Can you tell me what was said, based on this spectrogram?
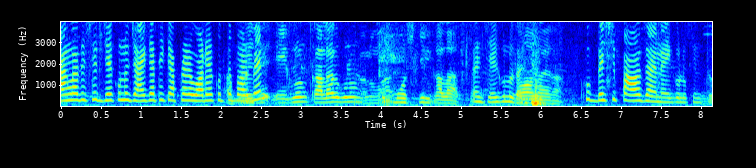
বাংলাদেশের যে কোনো জায়গা থেকে আপনারা অর্ডার করতে পারবেন। এগুলোর কালারগুলো খুব মুশকিল কালার এই যে এগুলো দেখেন। যায় না। খুব বেশি পাওয়া যায় না এগুলো কিন্তু।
